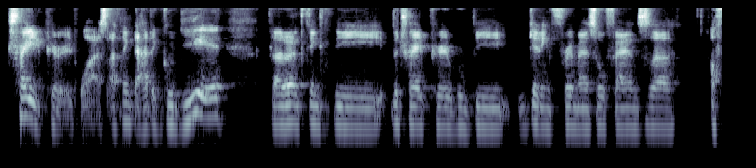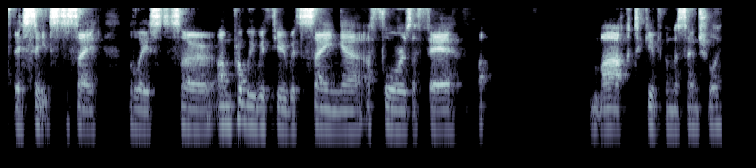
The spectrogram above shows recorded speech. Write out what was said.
trade period wise. I think they had a good year, but I don't think the the trade period would be getting Fremantle fans uh, off their seats to say the least. So I'm probably with you with saying a four is a fair mark to give them essentially.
